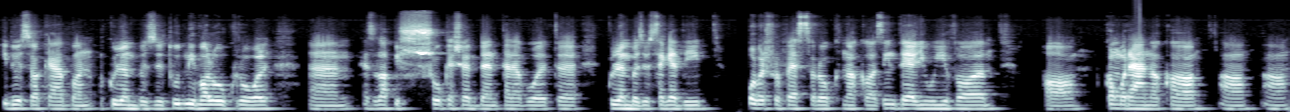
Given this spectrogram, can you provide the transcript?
időszakában a különböző tudnivalókról. Ez a lap is sok esetben tele volt különböző szegedi orvosprofesszoroknak az interjúival, a kamarának a, a, a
